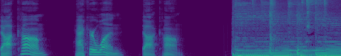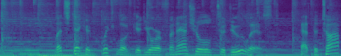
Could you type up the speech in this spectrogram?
hackerone.com. Let's take a quick look at your financial to do list. At the top,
